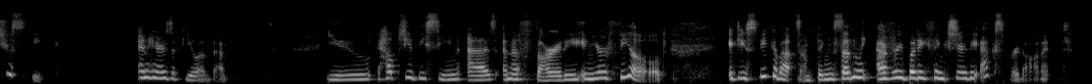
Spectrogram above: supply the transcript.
to speak. And here's a few of them. You helps you be seen as an authority in your field. If you speak about something, suddenly everybody thinks you're the expert on it.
